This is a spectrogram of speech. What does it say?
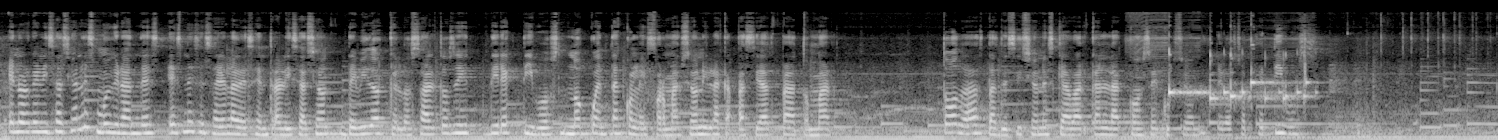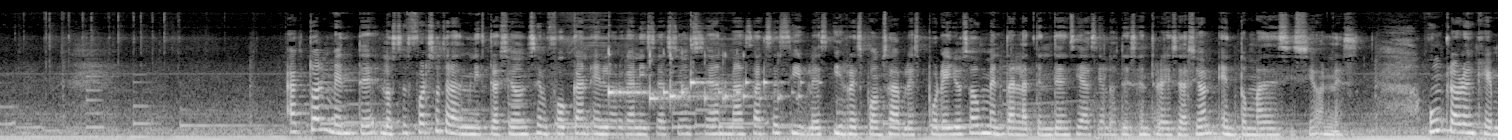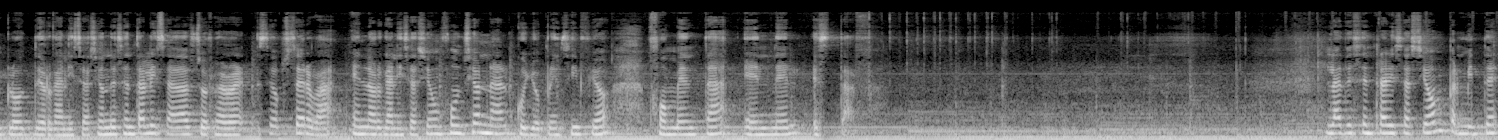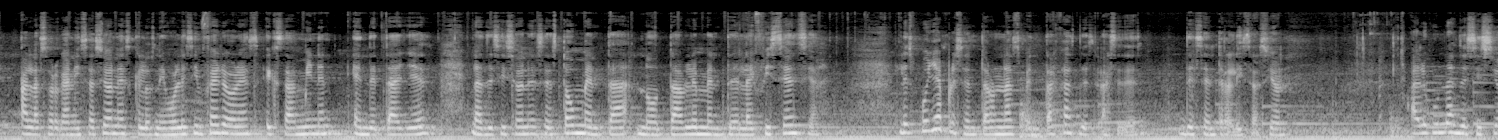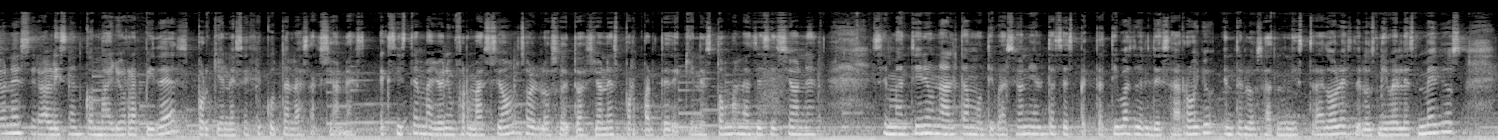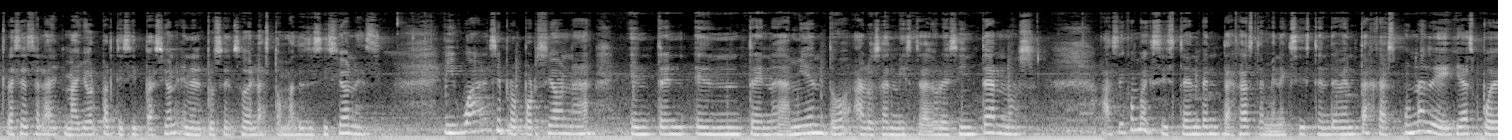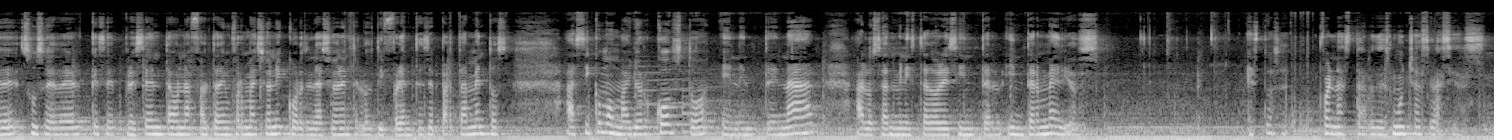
En organizaciones muy grandes es necesaria la descentralización debido a que los altos directivos no cuentan con la información y la capacidad para tomar todas las decisiones que abarcan la consecución de los objetivos. Actualmente, los esfuerzos de la Administración se enfocan en la organización sean más accesibles y responsables, por ellos aumentan la tendencia hacia la descentralización en toma de decisiones. Un claro ejemplo de organización descentralizada se observa en la organización funcional cuyo principio fomenta en el staff. La descentralización permite a las organizaciones que los niveles inferiores examinen en detalle las decisiones. Esto aumenta notablemente la eficiencia. Les voy a presentar unas ventajas de la descentralización. Algunas decisiones se realizan con mayor rapidez por quienes ejecutan las acciones. Existe mayor información sobre las situaciones por parte de quienes toman las decisiones. Se mantiene una alta motivación y altas expectativas del desarrollo entre los administradores de los niveles medios gracias a la mayor participación en el proceso de las tomas de decisiones. Igual se proporciona entrenamiento a los administradores internos. Así como existen ventajas, también existen desventajas. Una de ellas puede suceder que se presenta una falta de información y coordinación entre los diferentes departamentos, así como mayor costo en entrenar a los administradores intermedios. Esto buenas tardes, muchas gracias.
